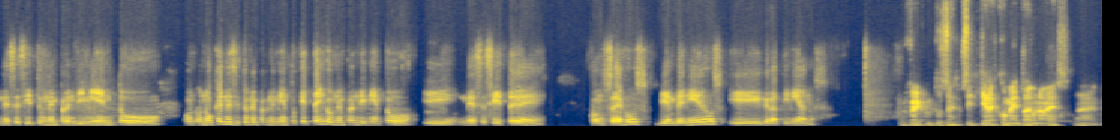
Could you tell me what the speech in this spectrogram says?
necesite un emprendimiento o, o no que necesite un emprendimiento, que tenga un emprendimiento y necesite consejos bienvenidos y gratinianos. Perfecto, entonces si quieres comenta de una vez eh,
